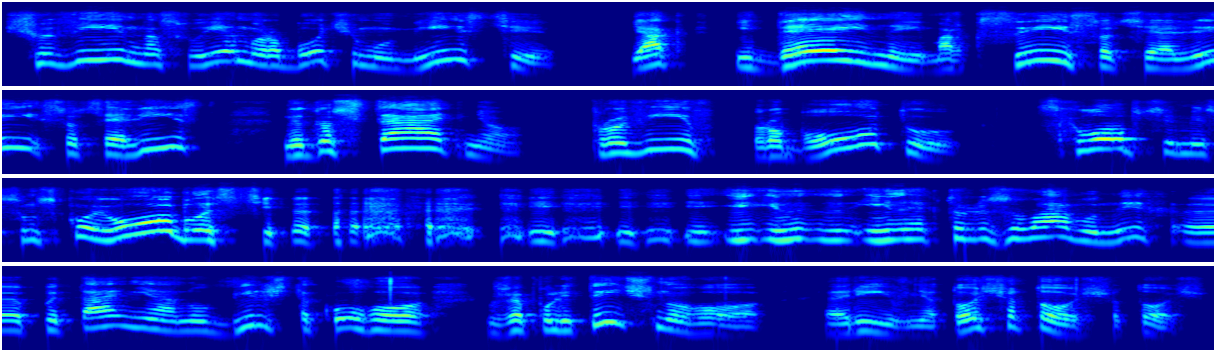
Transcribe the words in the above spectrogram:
що він на своєму робочому місці, як ідейний марксист, соціалі, соціаліст, недостатньо провів роботу з хлопцями з Сумської області і, і, і, і, і не актуалізував у них е, питання ну, більш такого вже політичного рівня, тощо, тощо, тощо.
